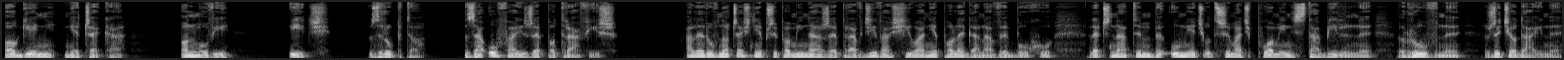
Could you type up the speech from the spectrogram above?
Ogień nie czeka. On mówi, idź, zrób to. Zaufaj, że potrafisz. Ale równocześnie przypomina, że prawdziwa siła nie polega na wybuchu, lecz na tym, by umieć utrzymać płomień stabilny, równy, życiodajny.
